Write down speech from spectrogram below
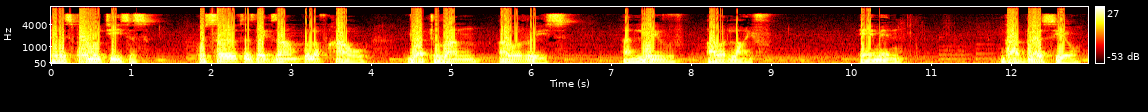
Let us follow Jesus, who serves as the example of how we are to run our race and live our life. Amen. God bless you.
